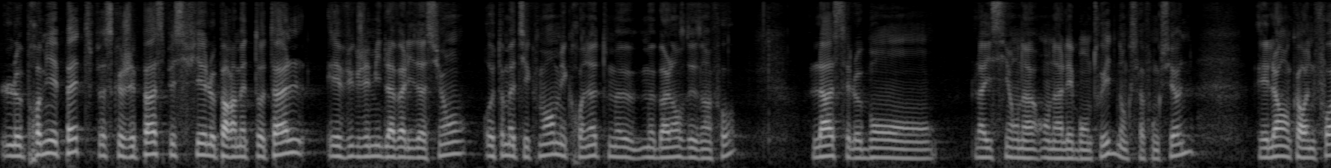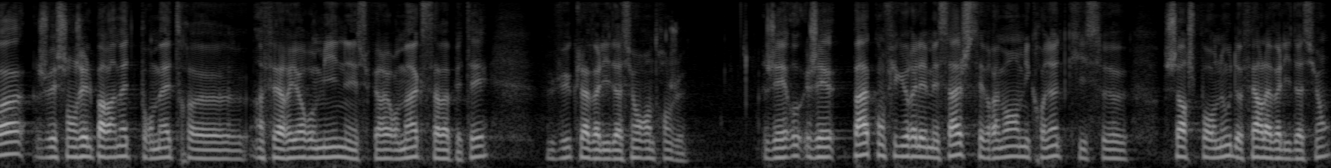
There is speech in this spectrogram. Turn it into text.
Le premier pète parce que j'ai pas spécifié le paramètre total et vu que j'ai mis de la validation, automatiquement Micronote me, me balance des infos. Là, c'est le bon. Là ici, on a, on a les bons tweets, donc ça fonctionne. Et là, encore une fois, je vais changer le paramètre pour mettre euh, inférieur au min et supérieur au max, ça va péter, vu que la validation rentre en jeu. J'ai n'ai pas configuré les messages, c'est vraiment Micronote qui se charge pour nous de faire la validation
